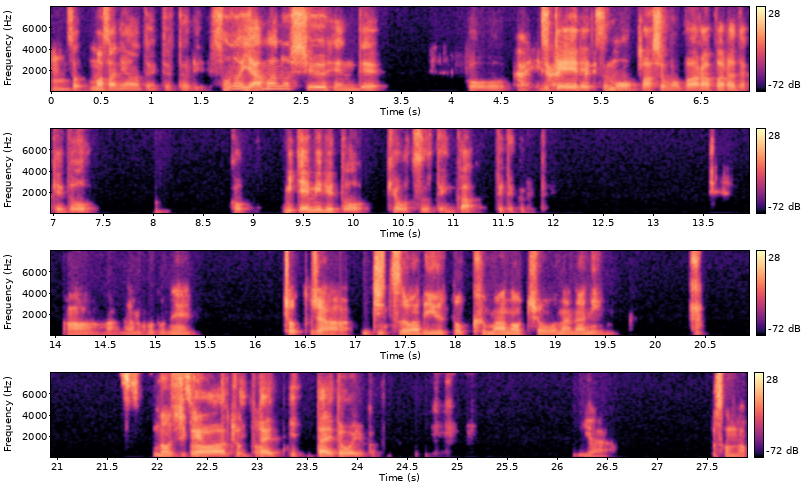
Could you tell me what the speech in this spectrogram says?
うん。そうまさにあなたに言った通り、その山の周辺で、こう時系列も場所もバラバラだけどうん、こう、見てみると共通点が出てくるって。ああ、なるほどね。ちょっとじゃあ、実話で言うと、熊野町7人の事件そうとちょっと、一体、一体どういうこと？いや、そんな、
